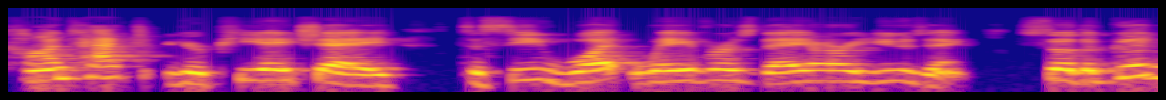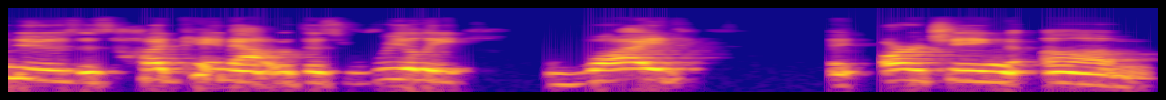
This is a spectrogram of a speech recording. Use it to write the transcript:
contact your PHA to see what waivers they are using. So the good news is HUD came out with this really wide arching, um,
